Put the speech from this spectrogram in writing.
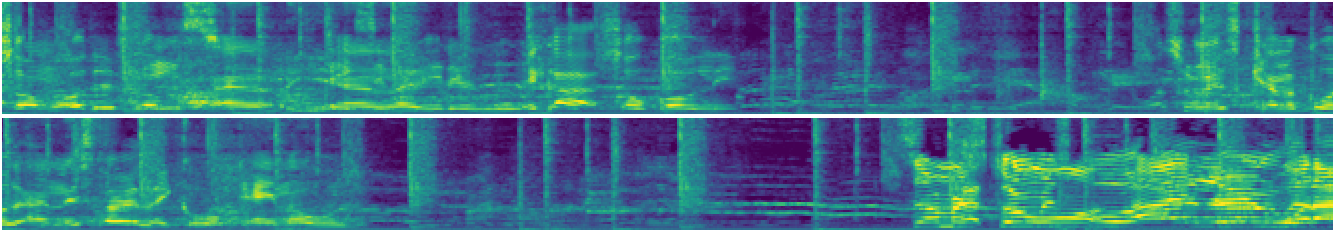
some other stuff and, and like it got so bubbly. Once we mix chemicals and they started like volcanoes. Summer At school, summer school, I learned what I.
